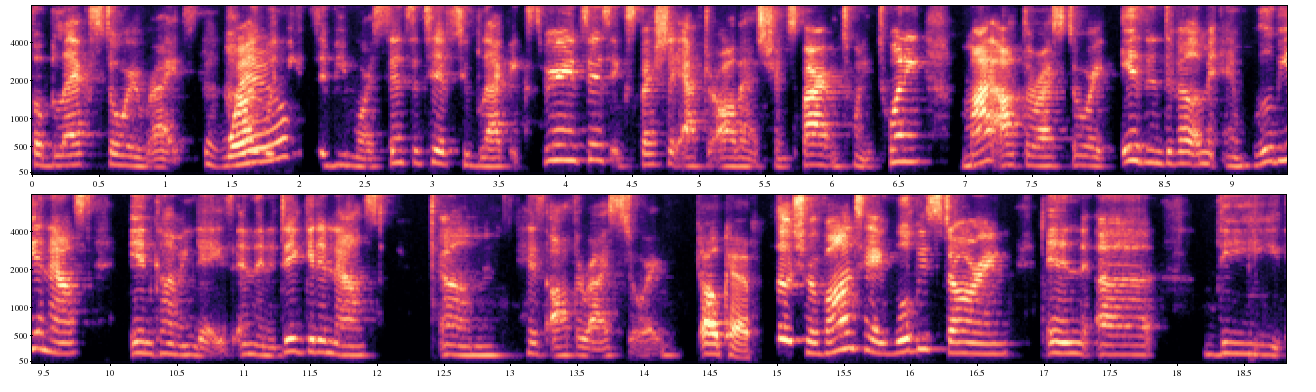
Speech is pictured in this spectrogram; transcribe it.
for Black story rights. Well, Hollywood needs to be more sensitive to Black experiences, especially after all that has transpired in 2020. My authorized story is in development and will be announced in coming days. And then it did get announced um his authorized story. Okay. So Trevante will be starring in uh the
